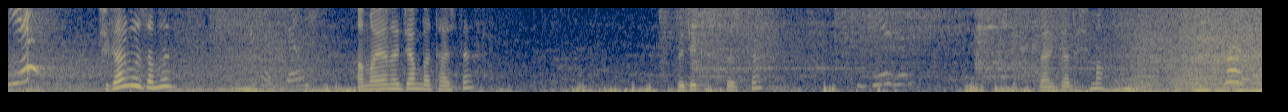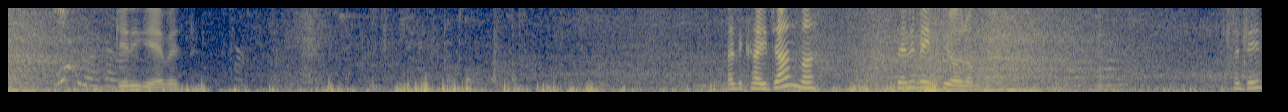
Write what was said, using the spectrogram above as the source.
Niye? Çıkar mı o zaman? Ama yanacağım batarsa. Böcek ısırsa. Ben karışmam. Geri giy evet. Hadi kayacaksın mı? Seni bekliyorum. Hadi.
